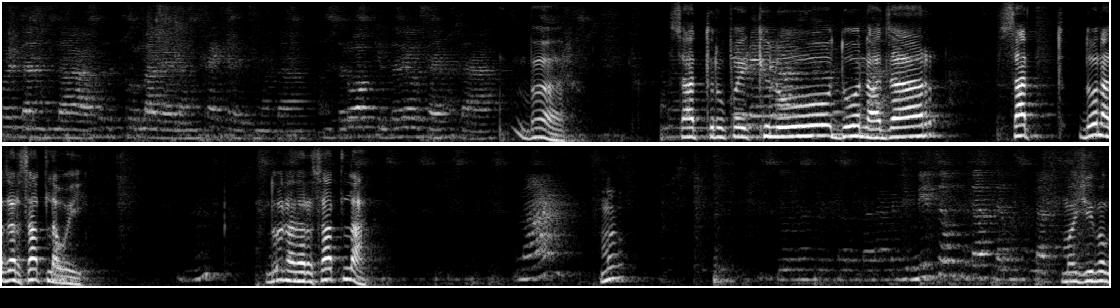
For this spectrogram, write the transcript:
वडिलांना मदत करू लागायला. मग काय करायचं मला आमचा रॉकेलचा व्यवसाय होता. बर. सात रुपये किलो दोन हजार सात दोन हजार सातला वय दोन हजार सातला. मग. म्हणजे म्हणजे मग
